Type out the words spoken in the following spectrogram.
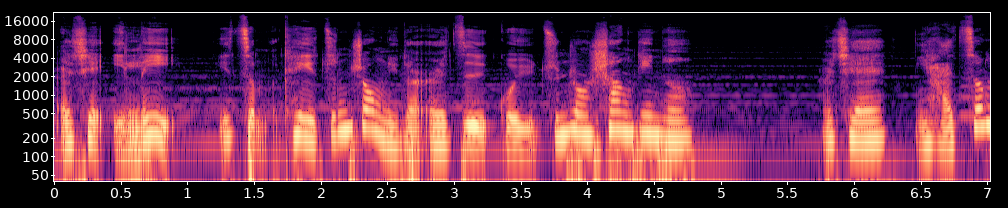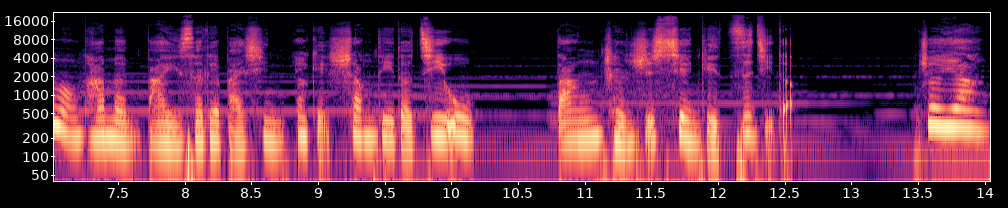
而且以利，你怎么可以尊重你的儿子过于尊重上帝呢？而且你还纵容他们把以色列百姓要给上帝的祭物当成是献给自己的，这样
